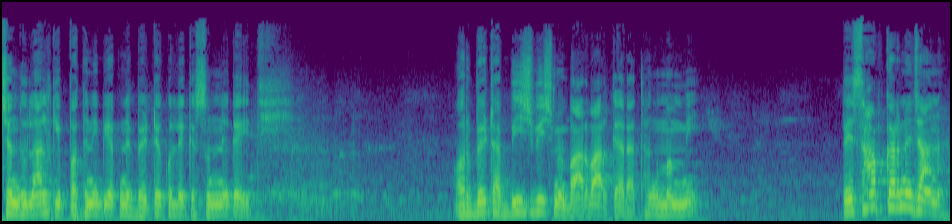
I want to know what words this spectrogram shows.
चंदूलाल की पत्नी भी अपने बेटे को लेकर सुनने गई थी। और बेटा बीच बीच में बार बार कह रहा था मम्मी, पेशाब करने जाना।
